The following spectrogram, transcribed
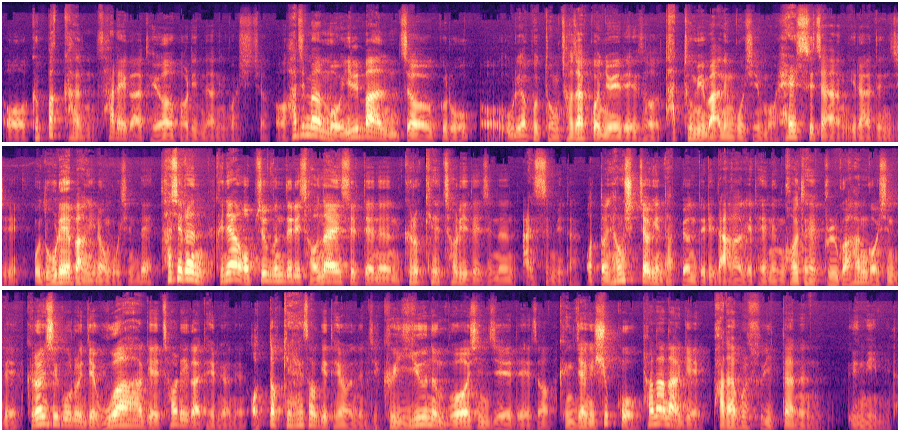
어, 급박한 사례가 되어 버린다는 것이죠. 어, 하지만 뭐 일반적으로 어, 우리가 보통 저작권료에 대해서 다툼이 많은 곳이 뭐 헬스장이라든지 뭐 노래방 이런 곳인데 사실은 그냥 업주분들이 전화했을 때는 그렇게 처리되지는 않습니다. 어떤 형식적인 답변들이 나가게 되는 것에 불과한 것인데 그런 식으로 이제 우아하게 처리가 되면은 어떻게 해석이 되었는지 그 이유는 무엇인지에 대해서 굉장히 쉽고 편안하게 받아볼 수 있다는 의미입니다.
